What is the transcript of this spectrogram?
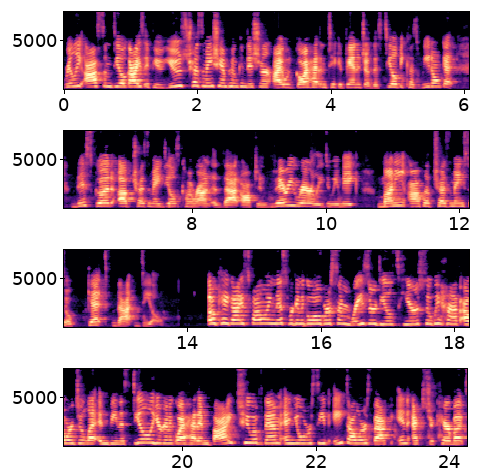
really awesome deal, guys. If you use Tresemme shampoo and conditioner, I would go ahead and take advantage of this deal because we don't get this good of Tresemme deals come around that often. Very rarely do we make money off of Tresemme, so get that deal. Okay guys, following this, we're going to go over some razor deals here. So we have our Gillette and Venus deal. You're going to go ahead and buy two of them and you'll receive $8 back in extra care bucks.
